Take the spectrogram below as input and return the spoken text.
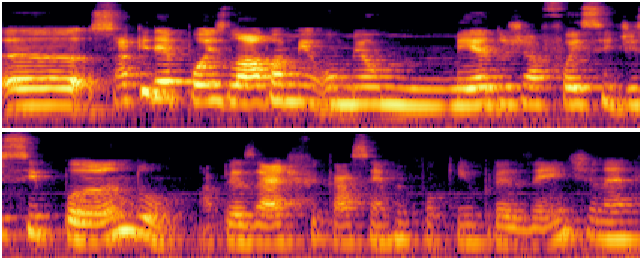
Uh, só que depois, logo, o meu medo já foi se dissipando, apesar de ficar sempre um pouquinho presente, né?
